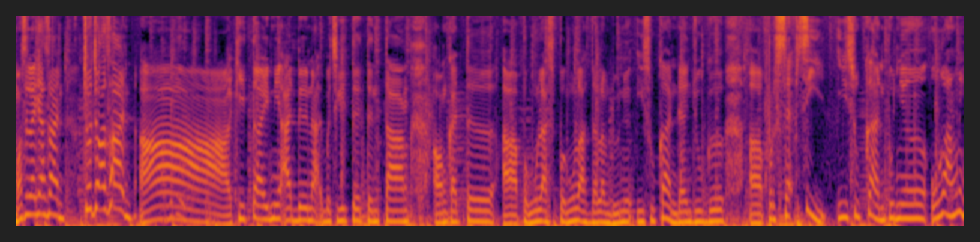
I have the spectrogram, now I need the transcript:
Masih lagi Hasan? Cocok Hasan? Ah, Kita ini ada nak bercerita tentang Orang kata uh, Pengulas-pengulas dalam dunia isukan Dan juga uh, persepsi isukan punya orang ni.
